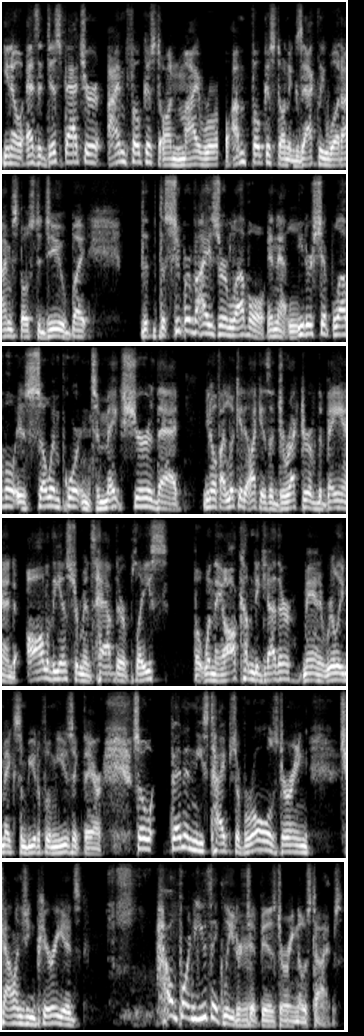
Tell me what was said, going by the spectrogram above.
you know, know, as a dispatcher, I'm focused on my role. I'm focused on exactly what I'm supposed to do. But the, the supervisor level and that leadership level is so important to make sure that, you know, if I look at it like as a director of the band, all of the instruments have their place. But when they all come together, man, it really makes some beautiful music there. So, been in these types of roles during challenging periods. How important do you think leadership is during those times?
